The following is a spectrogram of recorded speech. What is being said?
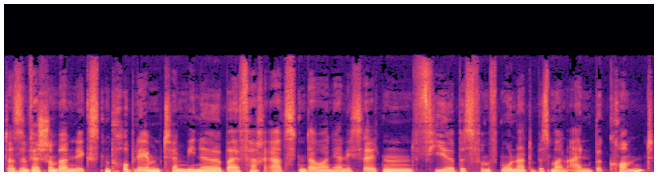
Da sind wir schon beim nächsten Problem. Termine bei Fachärzten dauern ja nicht selten vier bis fünf Monate, bis man einen bekommt.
